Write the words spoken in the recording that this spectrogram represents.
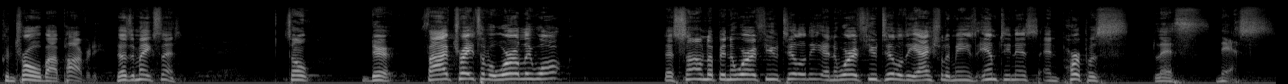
controlled by poverty. Does it make sense? So, there are five traits of a worldly walk that's summed up in the word futility, and the word futility actually means emptiness and purposelessness.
